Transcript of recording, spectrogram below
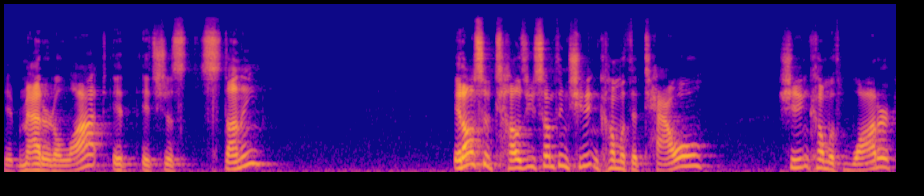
It mattered a lot. It, it's just stunning. It also tells you something. She didn't come with a towel, she didn't come with water.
